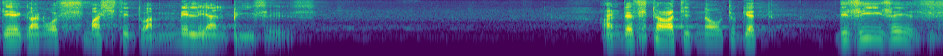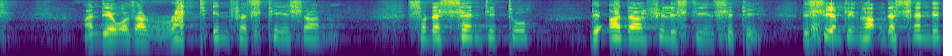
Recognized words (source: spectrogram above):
Dagon was smashed into a million pieces. And they started now to get diseases. And there was a rat infestation. So they sent it to the other Philistine city. The same thing happened. They sent it,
